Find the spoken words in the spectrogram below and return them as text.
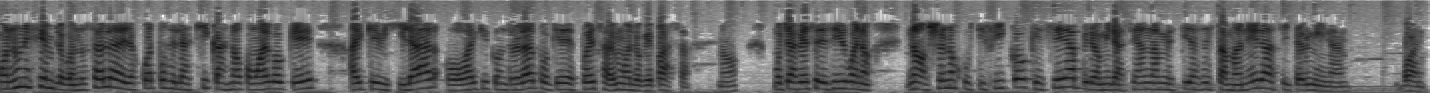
bueno, un ejemplo, cuando se habla de los cuerpos de las chicas, ¿no? Como algo que hay que vigilar o hay que controlar porque después sabemos lo que pasa, ¿no? Muchas veces decir, bueno, no, yo no justifico que sea, pero mira, se andan vestidas de esta manera, así terminan. Bueno,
